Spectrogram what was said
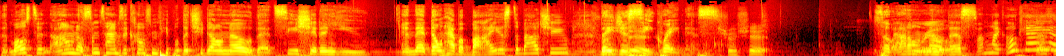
the most. I don't know. Sometimes it comes from people that you don't know that see shit in you and that don't have a bias about you. They just shit. see greatness. True shit. So I don't know. That's I'm like okay. That's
